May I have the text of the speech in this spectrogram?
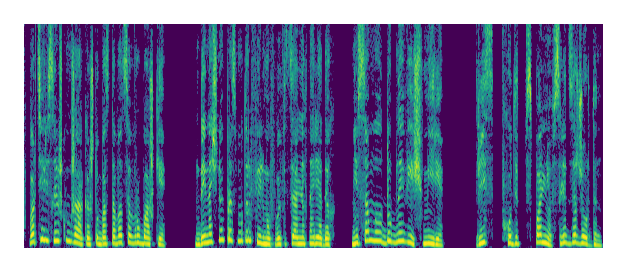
В квартире слишком жарко, чтобы оставаться в рубашке. Да и ночной просмотр фильмов в официальных нарядах не самая удобная вещь в мире. Рис входит в спальню вслед за Джордан.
